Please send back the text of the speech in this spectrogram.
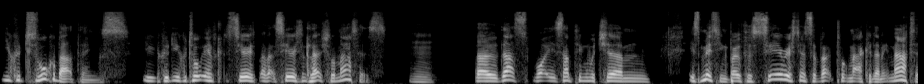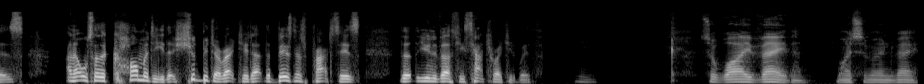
you could talk about things. You could you could talk serious about serious intellectual matters. Mm. So that's what is something which um, is missing, both the seriousness of talking about academic matters and also the comedy that should be directed at the business practices that the university is saturated with. Mm. So why Weil then? Why Simone Weil?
